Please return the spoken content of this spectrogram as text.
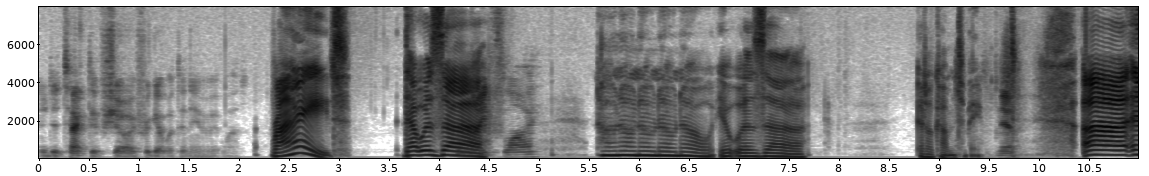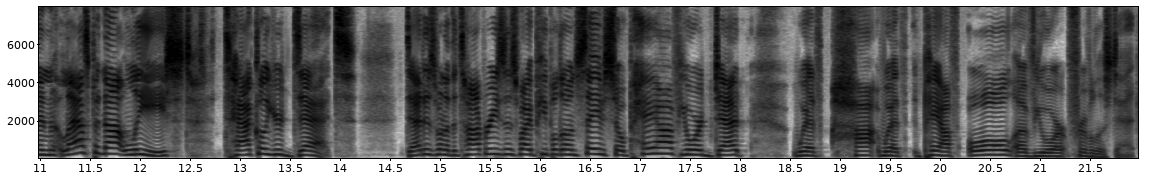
in a detective show. I forget what the name of it was. Right. That was uh fly. no no no no no. It was uh it'll come to me. Yeah. Uh and last but not least, tackle your debt. Debt is one of the top reasons why people don't save. So pay off your debt with hot with pay off all of your frivolous debt.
